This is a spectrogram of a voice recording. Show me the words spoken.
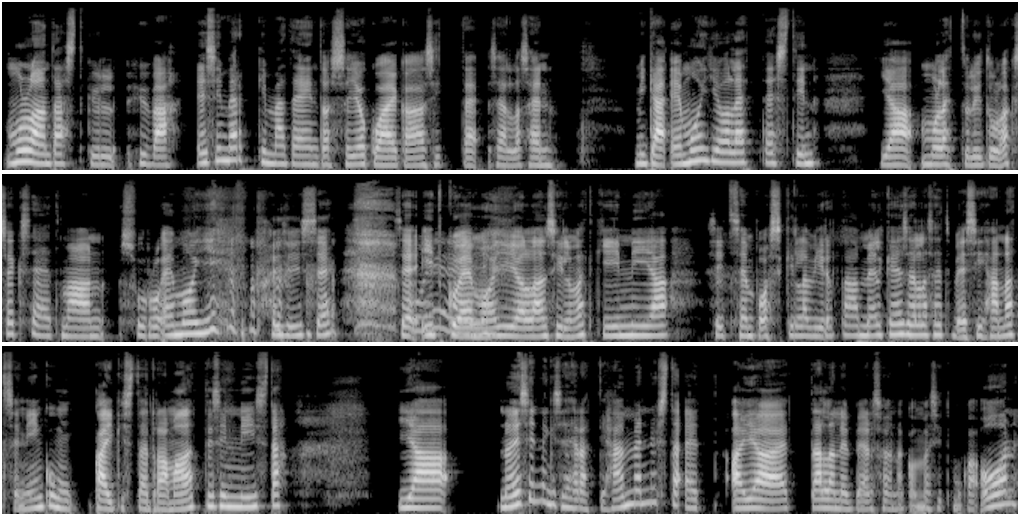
mulla on tästä kyllä hyvä esimerkki. Mä tein tuossa joku aikaa sitten sellaisen mikä emoji olet testin, ja mulle tuli tulokseksi se, että mä oon suruemoji, tai siis se, se itkuemoji, jolla on silmät kiinni ja sitten sen poskilla virtaa melkein sellaiset vesihanat, se niin kuin kaikista dramaattisin niistä. Ja No ensinnäkin se herätti hämmennystä, että ajaa, että tällainen persona, kun mä sit muka oon,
